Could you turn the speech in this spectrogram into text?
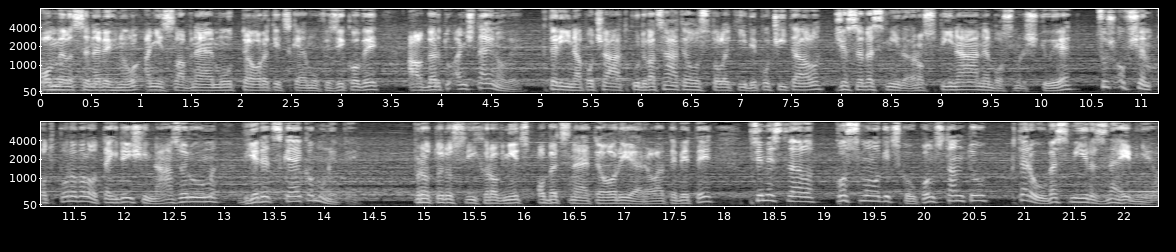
Omyl se nevyhnul ani slavnému teoretickému fyzikovi Albertu Einsteinovi, který na počátku 20. století vypočítal, že se vesmír rozpíná nebo smršťuje, což ovšem odporovalo tehdejším názorům vědecké komunity. Proto do svých rovnic obecné teorie relativity přimyslel kosmologickou konstantu, kterou vesmír znehybnil.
